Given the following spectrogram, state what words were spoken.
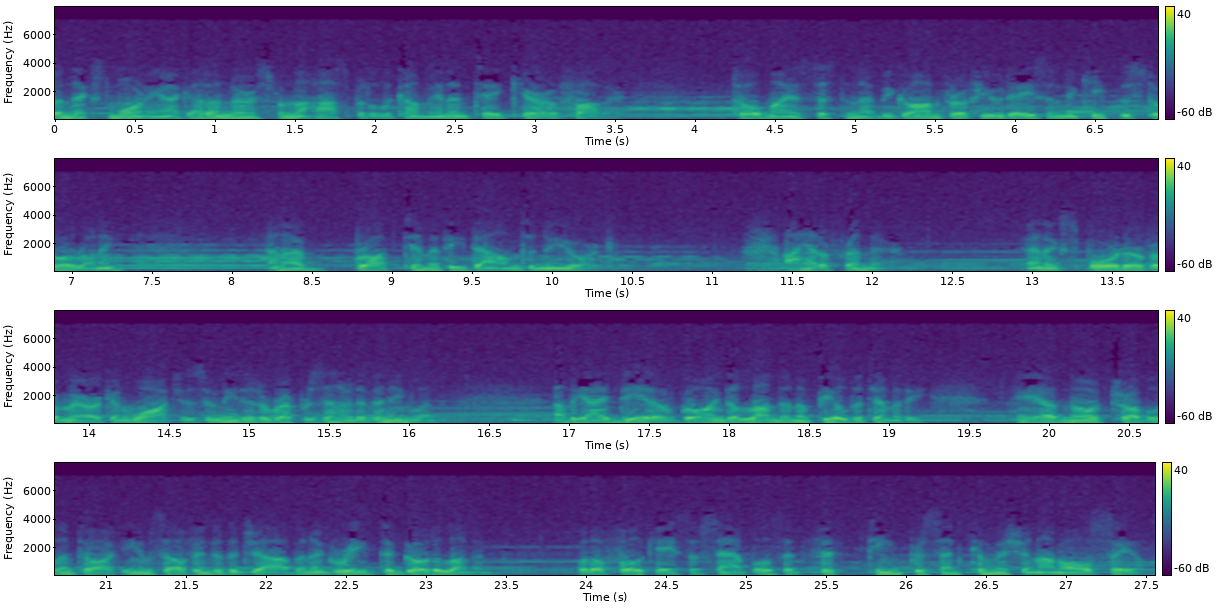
The next morning, I got a nurse from the hospital to come in and take care of Father. Told my assistant I'd be gone for a few days and to keep the store running, and I brought Timothy down to New York. I had a friend there, an exporter of American watches who needed a representative in England. Now, the idea of going to London appealed to Timothy. He had no trouble in talking himself into the job and agreed to go to London with a full case of samples at 15% commission on all sales.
